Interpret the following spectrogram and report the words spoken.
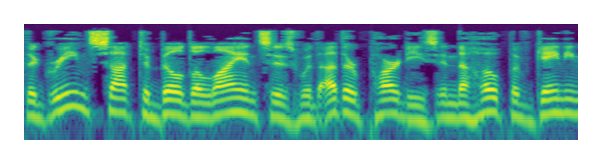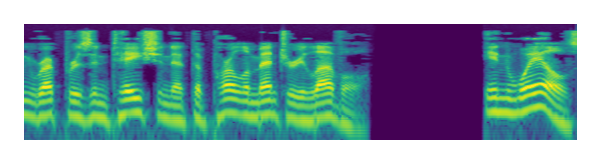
The Greens sought to build alliances with other parties in the hope of gaining representation at the parliamentary level. In Wales,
